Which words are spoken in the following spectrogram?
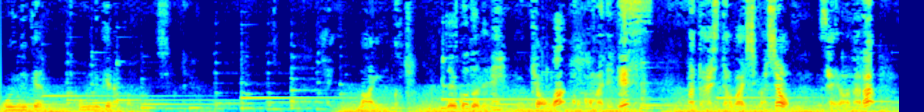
追い抜け、追い抜けなかったんですよね。はい。まあいいか。ということでね、今日はここまでです。また明日お会いしましょう。さようなら。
